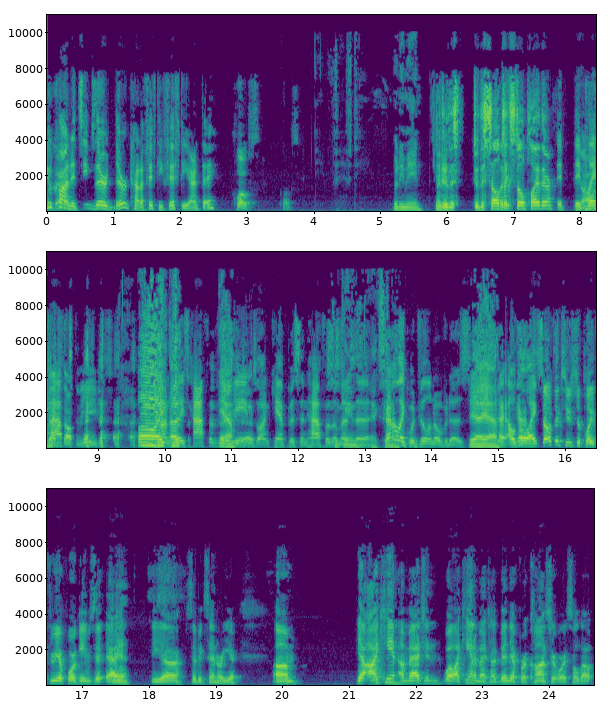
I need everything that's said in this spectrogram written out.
Which is way UConn. It seems they're they're kind of 50-50, aren't they? close, close. What do you mean? Do the do the Celtics still play there? They they no, play half. stopped in the eighties. Oh, I, I- plays half of their yeah. games on campus and half of them Games at at the XL. kind of like what Villanova does. yeah, yeah. I- although I Celtics used to play three or four games at, at Yeah. the uh, Civic Center a year. Um, yeah, I can't imagine. Well, I can't imagine. I've been there for a concert where it's sold out,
